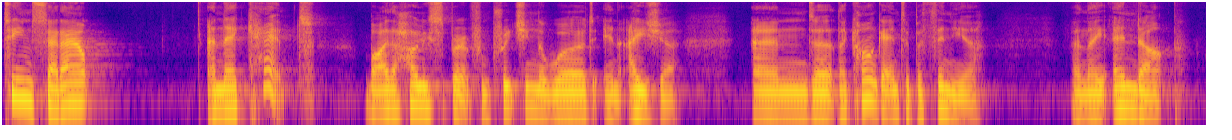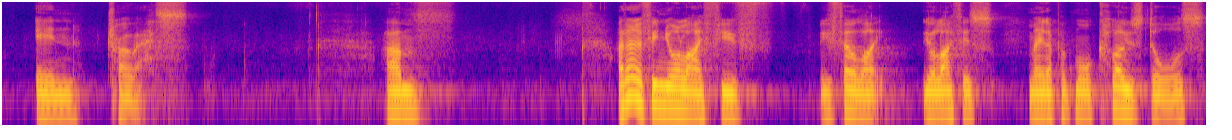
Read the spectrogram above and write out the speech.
team set out, and they're kept by the Holy Spirit from preaching the word in Asia. and uh, they can't get into Bithynia, and they end up in Troas. Um, I don't know if in your life you've you feel like your life is made up of more closed doors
